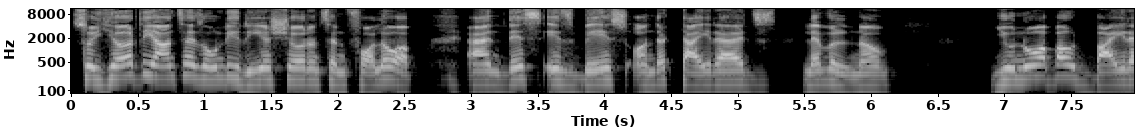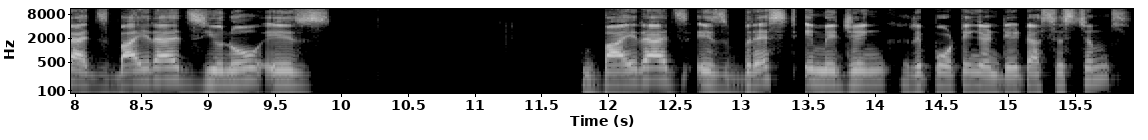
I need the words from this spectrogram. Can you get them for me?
So here the answer is only reassurance and follow up. And this is based on the TI-RADS level. Now, you know about BI-RADS. BI-RADS, you know, is BI-RADS is breast imaging reporting and data systems,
